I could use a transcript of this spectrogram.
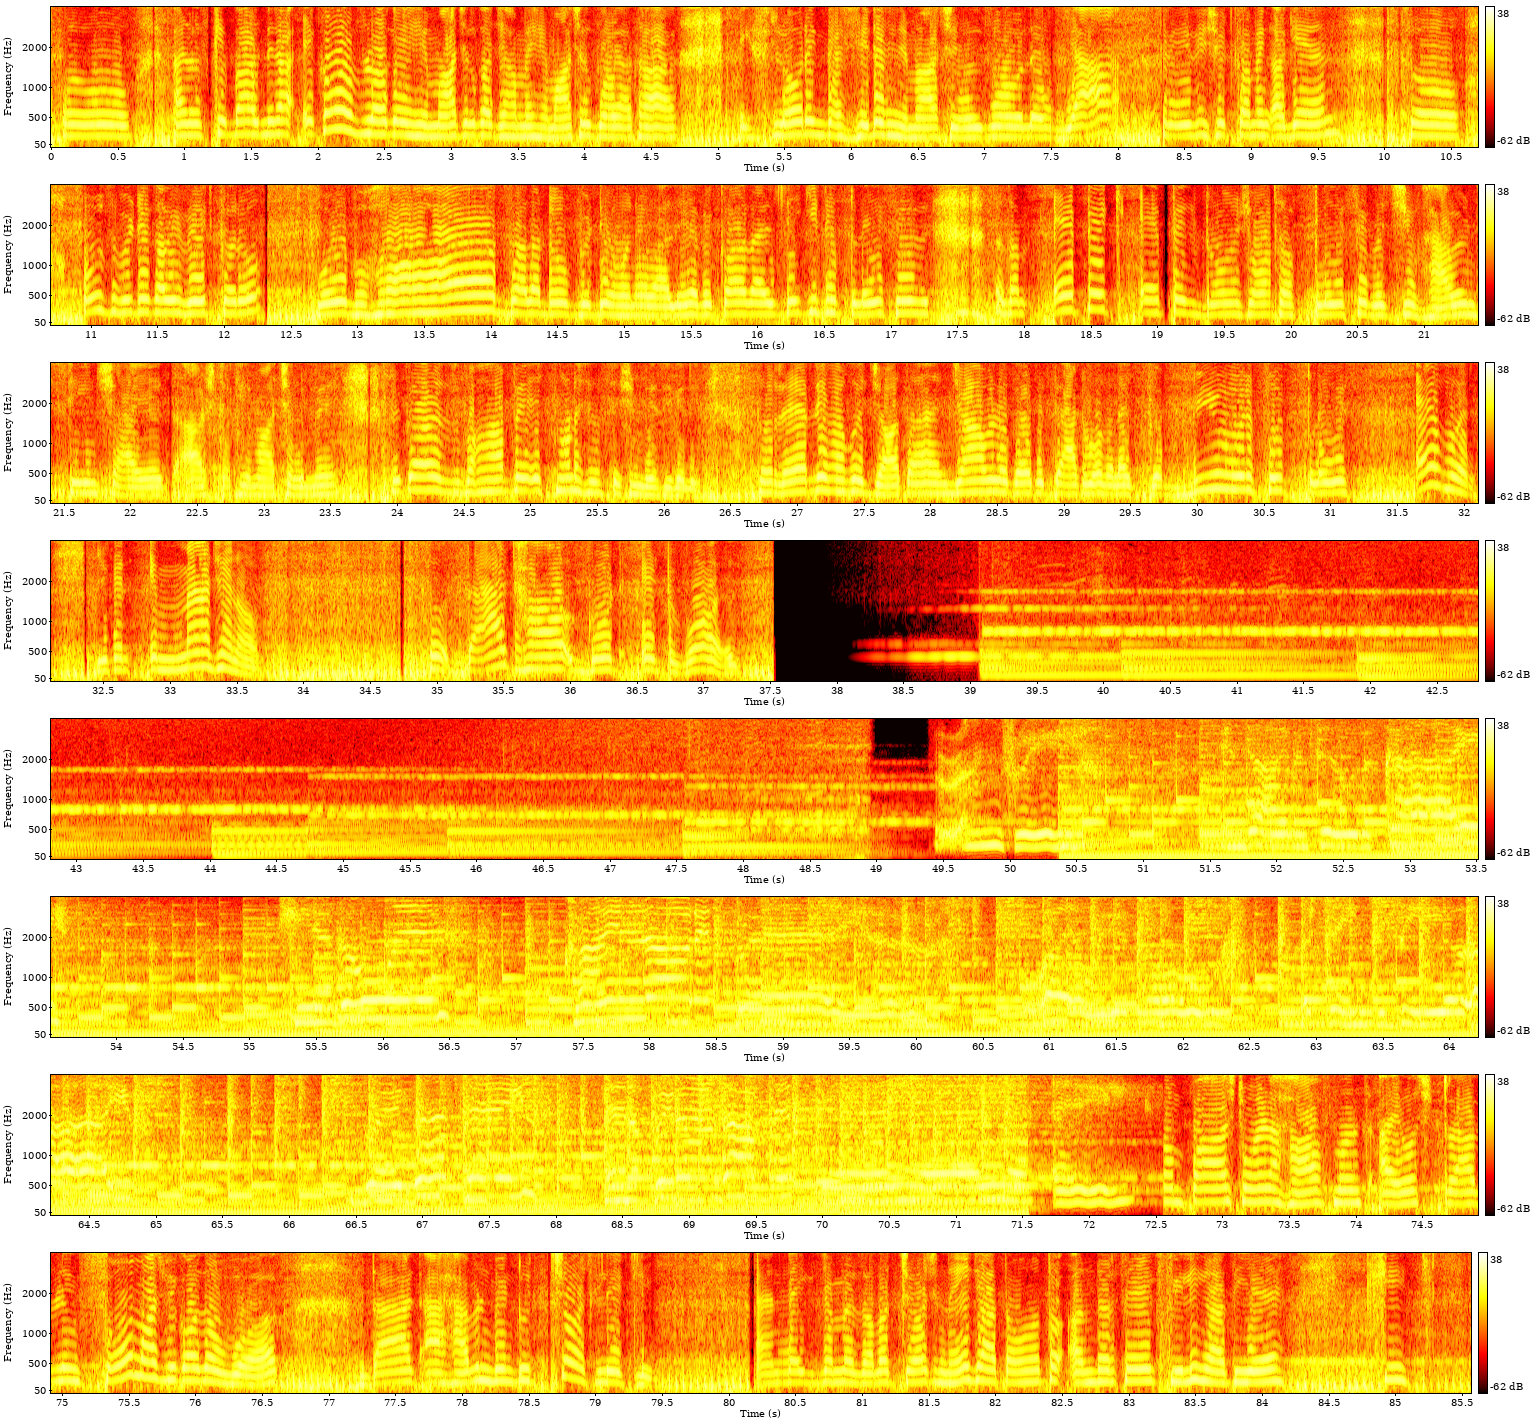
तो एंड उसके बाद मेरा एक और व्लॉग है हिमाचल का, जहाँ मैं हिमाचल गया था। Exploring the hidden Himachal so like yeah crazy shit coming again so उस वीडियो का भी वेट करो। वो ये बहुत ज़्यादा डोप वीडियो होने वाली है because I take you to places some epic epic drone shots of places which you haven't seen शायद आज तक हिमाचल में। बिकॉज़ वहाँ पे it's not hill station basically तो रेयरली वहाँ कोई जाता है। जहाँ हम लोग गए थे that was like beautiful place ever you can imagine of so that how good it was free and dive into the sky. Hear the wind crying out its prayer. Why are we so ashamed to be alive? Break the chains and our freedom's ours to take. From past one and a half months, I was traveling so much because of work that I haven't been to church lately. And like जब मैं ज़्यादा church नहीं जाता हूँ तो अंदर से एक फीलिंग आती है कि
